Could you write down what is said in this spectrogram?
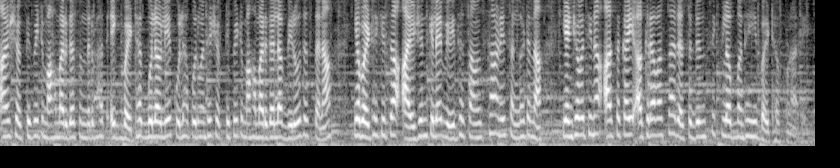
आज शक्तीपीठ महामार्गासंदर्भात एक बैठक बोलावली. आहे कोल्हापूरमध्ये शक्तीपीठ महामार्गाला विरोध असताना या बैठकीचं आयोजन केलंय विविध संस्था आणि संघटना. यांच्या वतीनं आज सकाळी अकरा वाजता रेसिडेन्सी क्लबमध्ये ही बैठक होणार आहे.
